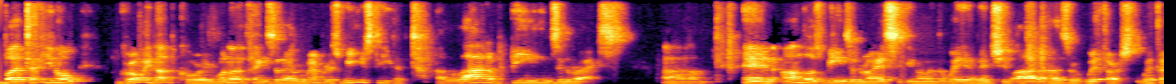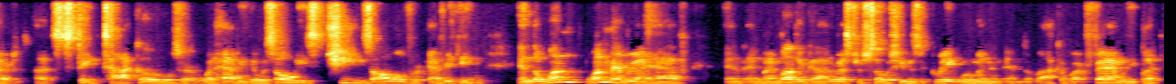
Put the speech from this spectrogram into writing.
But uh, you know, growing up, Corey, one of the things that I remember is we used to eat a, t- a lot of beans and rice. Um, and on those beans and rice, you know, in the way of enchiladas or with our with our uh, steak tacos or what have you, there was always cheese all over everything. And the one one memory I have and, and my mother, God rest her soul, she was a great woman and, and the rock of our family. But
